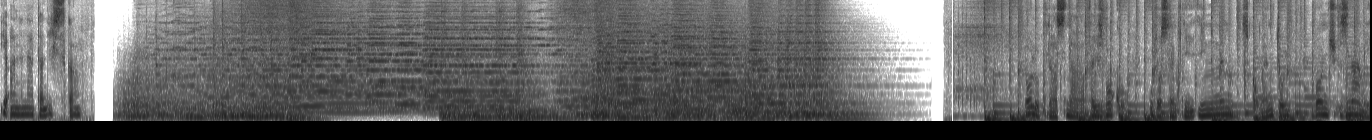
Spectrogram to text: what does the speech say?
Joanna Todisko. Polub nas na Facebooku, udostępnij innym, skomentuj, bądź z nami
